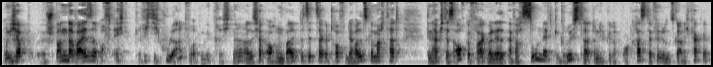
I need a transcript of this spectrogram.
und mhm. ich habe spannenderweise oft echt richtig coole Antworten gekriegt. Ne? Also ich habe auch einen Waldbesitzer getroffen, der Holz gemacht hat. Den habe ich das auch gefragt, weil er einfach so nett gegrüßt hat und ich habe gedacht, boah krass, der findet uns gar nicht kacke.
